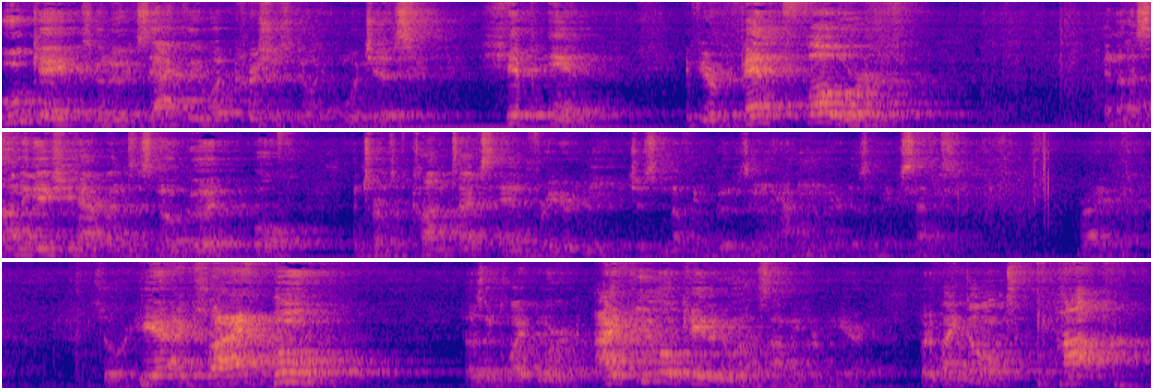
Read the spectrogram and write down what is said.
Uke is going to do exactly what Krish is doing, which is hip in. If you're bent forward and the Hasami Gaeshi happens, it's no good, both in terms of context and for your knee. Just nothing good is going to happen here. It doesn't make sense. Right? So we're here, I try, boom. Doesn't quite work. I feel okay to do a Hasami from here. But if I don't, hop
